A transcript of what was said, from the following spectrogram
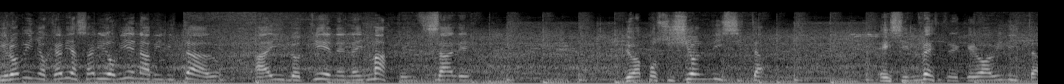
Y Robinho que había salido bien habilitado, ahí lo tiene en la imagen, sale de una posición lícita. Es Silvestre que lo habilita.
